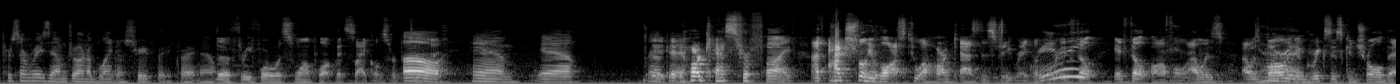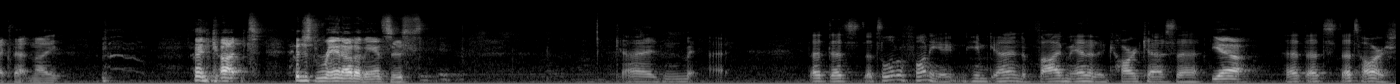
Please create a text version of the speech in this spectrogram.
For some reason, I'm drawing a blank on Street Fighter right now. the 3 4 with Swamp Walk that cycles for Oh, life. him. Yeah. It, Okay. it hard casts for five. I've actually lost to a hard casted Street Wraith before. Really? It felt it felt awful. I was I was borrowing a God. Grixis control deck that night, and got I just ran out of answers. God, that that's that's a little funny. Him getting into five mana to hard cast that. Yeah, That that's that's harsh.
